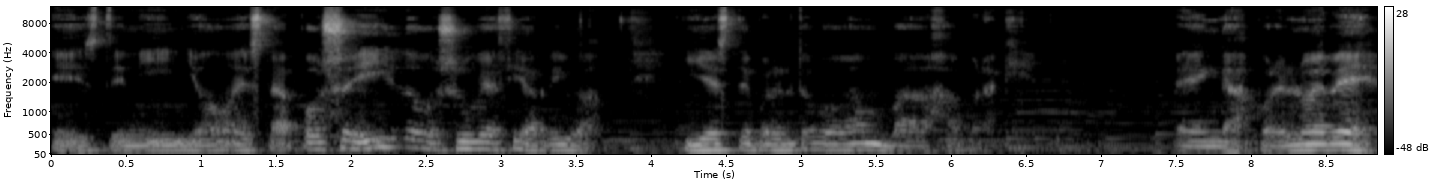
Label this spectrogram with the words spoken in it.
Este niño está poseído, sube hacia arriba y este por el tobogán baja por aquí. Venga, por el 9.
